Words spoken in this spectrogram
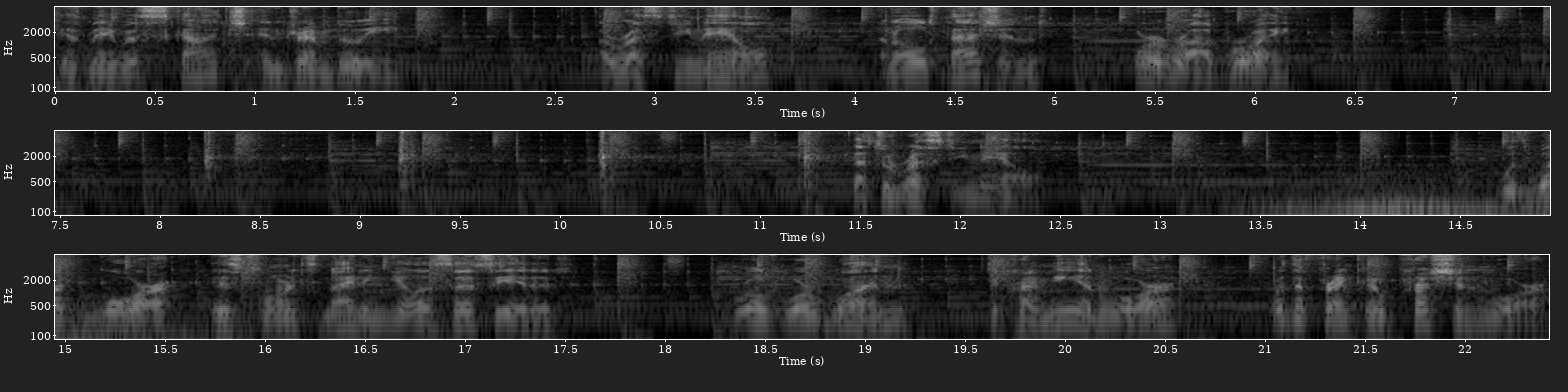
is made with scotch and drambuie? A rusty nail, an old fashioned, or a Rob Roy? That's a rusty nail. With what war is Florence Nightingale associated? World War I, the Crimean War, or the Franco-Prussian War?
